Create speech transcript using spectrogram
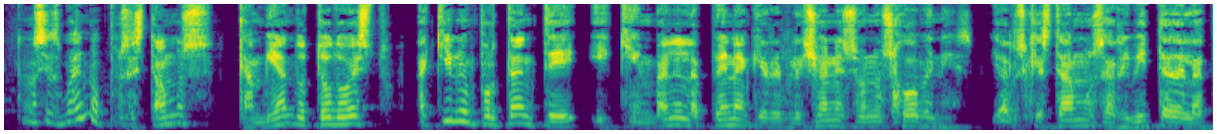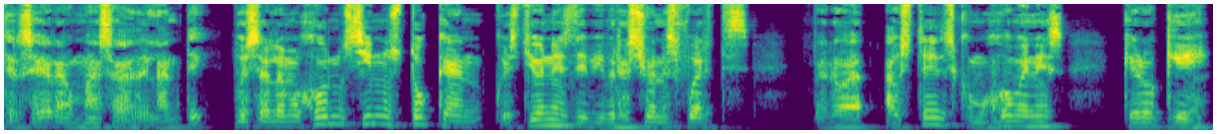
Entonces, bueno, pues estamos cambiando todo esto. Aquí lo importante y quien vale la pena que reflexione son los jóvenes. Ya los que estamos arribita de la tercera o más adelante, pues a lo mejor sí nos tocan cuestiones de vibraciones fuertes, pero a, ustedes como jóvenes creo que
